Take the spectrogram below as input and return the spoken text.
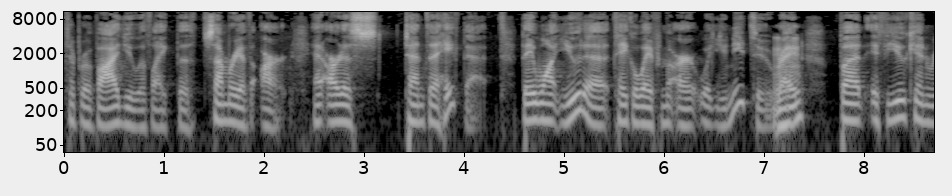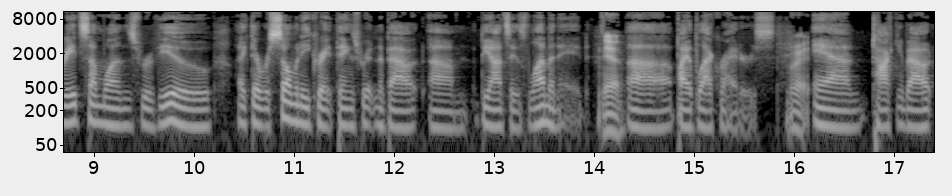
to provide you with like the summary of the art. And artists tend to hate that. They want you to take away from the art what you need to, right? But if you can read someone's review, like there were so many great things written about um, Beyonce's Lemonade Yeah. uh, by black writers, Right. And talking about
